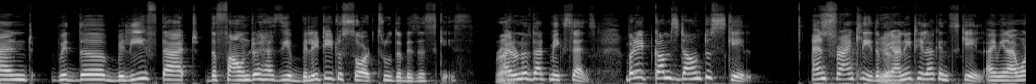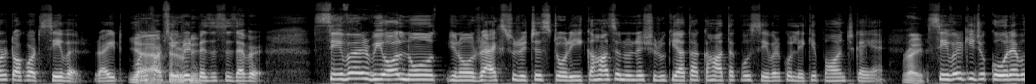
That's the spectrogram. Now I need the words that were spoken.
and with the belief that the founder has the ability to sort through the business case. I Right. don't know if that makes sense, but it comes down to scale. And frankly, the Yeah. biryani thela can scale. I mean, I want to talk about Savor, right? Yeah, One of our absolutely. favorite businesses ever. Savor, we all know, you know, rags to riches story. कहाँ से उन्होंने शुरू किया था कहाँ तक वो सेवर को लेके पहुँच गए हैं Right. सेवर की जो कोर है वो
